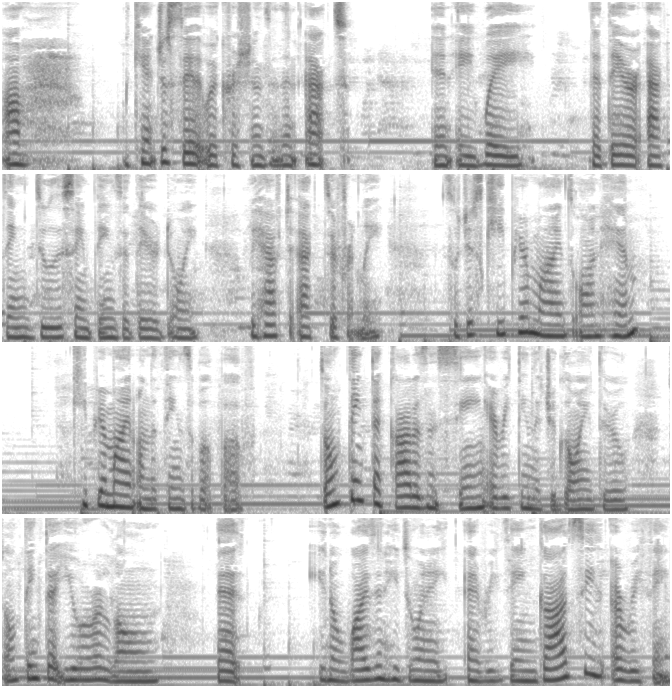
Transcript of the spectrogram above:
Um, we can't just say that we're Christians and then act in a way that they are acting, do the same things that they are doing. We have to act differently. So just keep your minds on Him. Keep your mind on the things above. Don't think that God isn't seeing everything that you're going through. Don't think that you are alone. That, you know, why isn't He doing everything? God sees everything.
